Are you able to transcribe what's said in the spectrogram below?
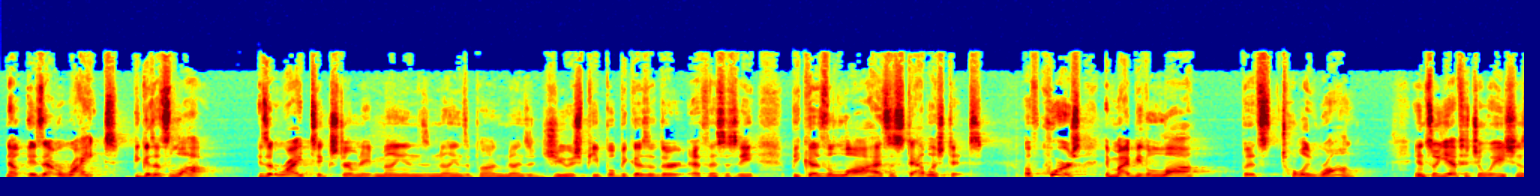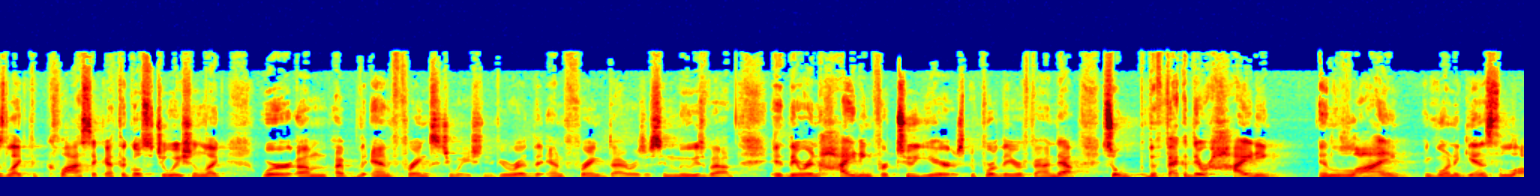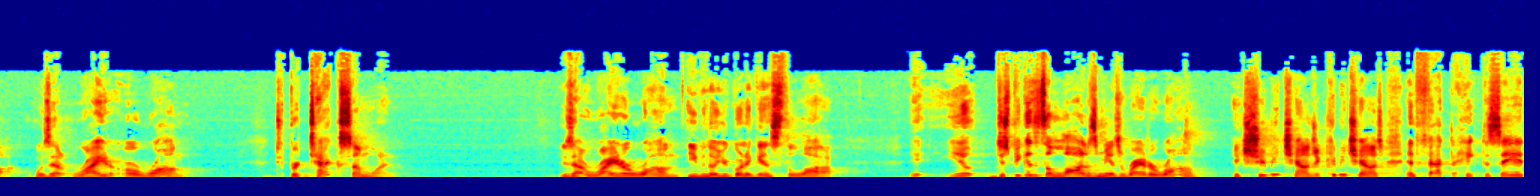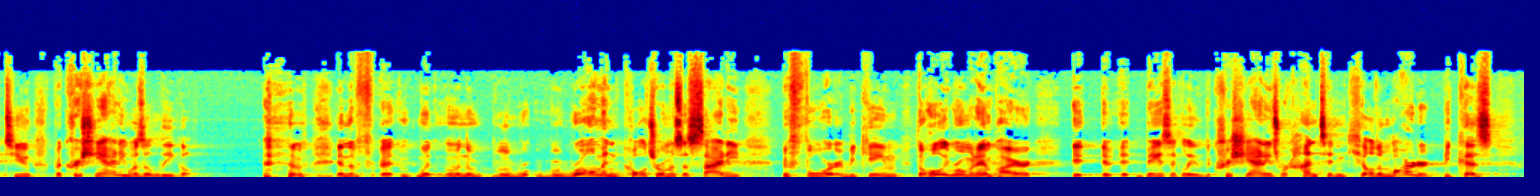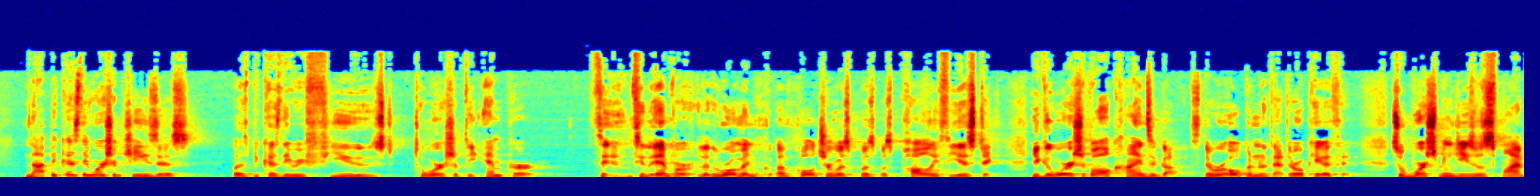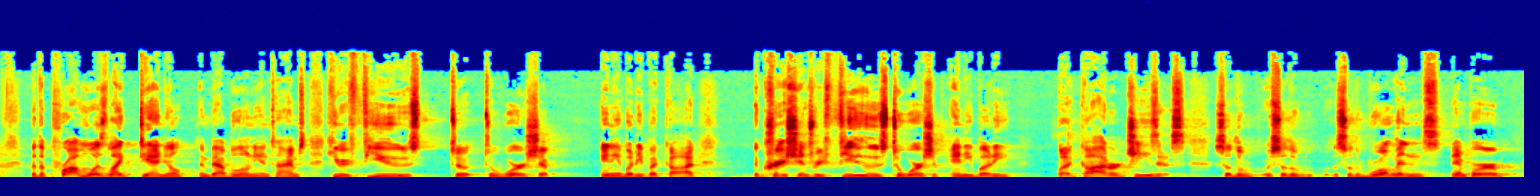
Now, is that right? Because it's law. Is it right to exterminate millions and millions upon millions of Jewish people because of their ethnicity? Because the law has established it. Of course, it might be the law, but it's totally wrong. And so you have situations like the classic ethical situation, like where um, the Anne Frank situation. If you read the Anne Frank diaries or seen the movies about it, they were in hiding for two years before they were found out. So the fact that they were hiding and lying and going against the law was that right or wrong? To protect someone is that right or wrong, even though you're going against the law? It, you know, just because it's a law doesn't mean it's right or wrong. It should be challenged. It could be challenged. In fact, I hate to say it to you, but Christianity was illegal. in the when the Roman culture, Roman society, before it became the Holy Roman Empire, it, it, it basically the Christianities were hunted and killed and martyred because not because they worshiped Jesus, but because they refused to worship the emperor. See, see, the emperor, the Roman um, culture was, was, was, polytheistic. You could worship all kinds of gods. They were open with that. They're okay with it. So worshiping Jesus was fine. But the problem was, like Daniel in Babylonian times, he refused to, to worship anybody but God. The Christians refused to worship anybody but God or Jesus. So the, so the, so the Roman emperor,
